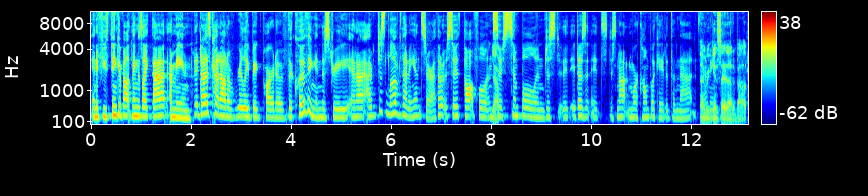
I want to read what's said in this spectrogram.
And if you think about things like that, I mean, it does cut out a really big part of the clothing industry. And I, I just loved that answer. I thought it was so thoughtful and yep. so simple and just, it, it, doesn't, it's just not more complicated than that. And I we mean, can say that about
